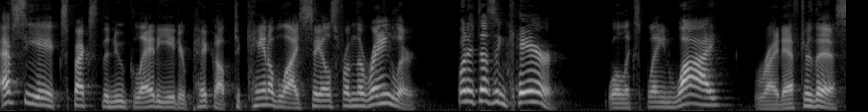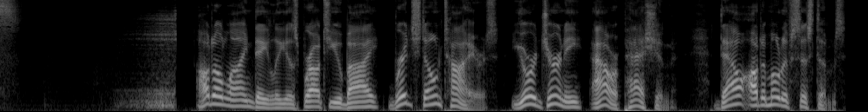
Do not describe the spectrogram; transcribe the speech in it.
FCA expects the new Gladiator pickup to cannibalize sales from the Wrangler but it doesn't care. We'll explain why right after this. AutoLine Daily is brought to you by Bridgestone Tires, your journey, our passion. Dow Automotive Systems,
